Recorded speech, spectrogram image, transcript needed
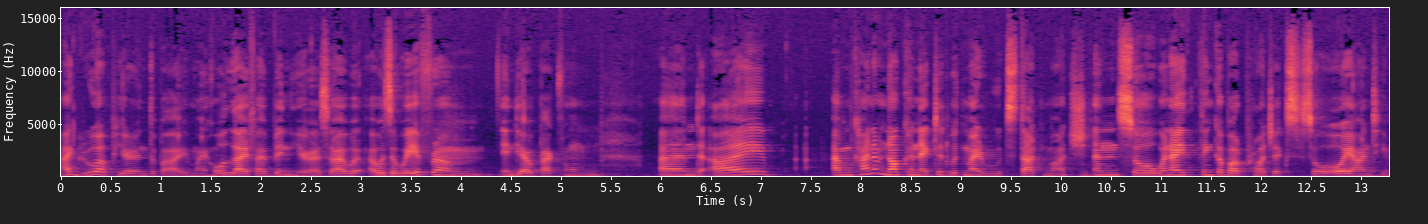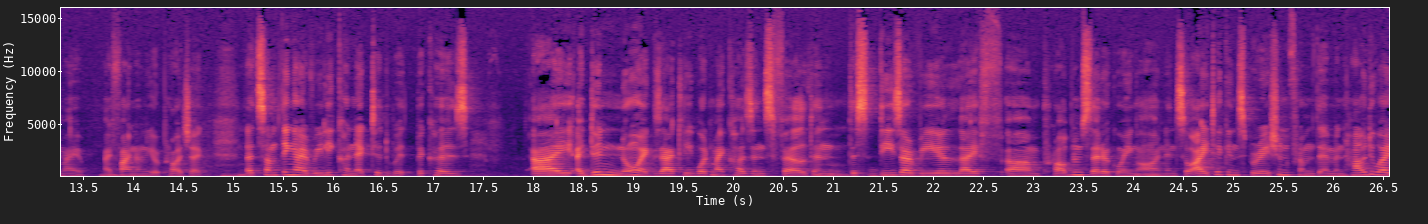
I grew up here in Dubai. My whole life I've been here. So I, w- I was away from India back home. Mhm. and I I'm kind of not connected with my roots that much. Mhm. And so when I think about projects, so Oya Auntie, my, my Mhm. final year project, Mhm. that's something I really connected with because I, I didn't know exactly what my cousins felt and Mhm. this these are real life um, problems that are going Mhm. on and so I take inspiration from them and how do I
